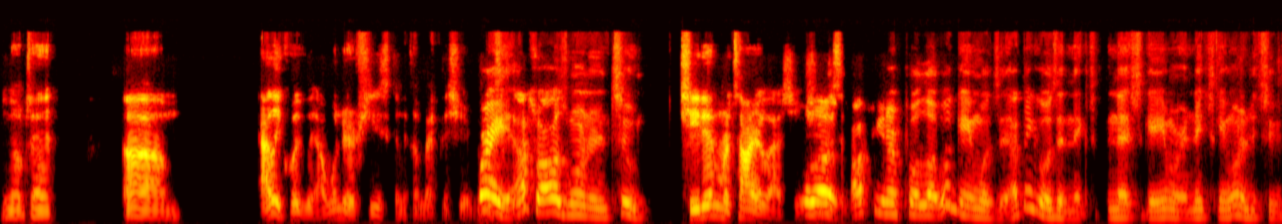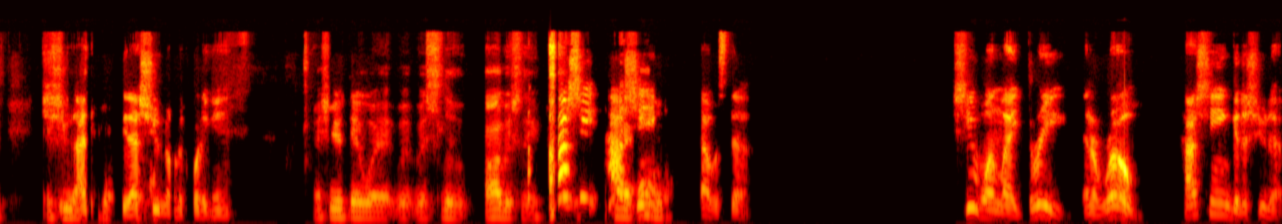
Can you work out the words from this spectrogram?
You know what I'm saying? Um, Allie Quigley, I wonder if she's gonna come back this year. Right, that's what I was wondering too. She didn't retire last year. Pull up, I've seen her pull up. What game was it? I think it was a next next game or a next game, one of the two. And she was, I didn't see that shooting on the court again. And she was there with with, with Sloot, obviously. How she? How like, she? Oh. That was the. She won like three in a row. How she ain't get a shootout?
